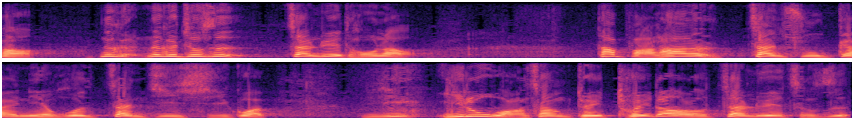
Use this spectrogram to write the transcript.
好，那个那个就是战略头脑，他把他的战术概念或者战绩习惯一一路往上推，推到了战略层次，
